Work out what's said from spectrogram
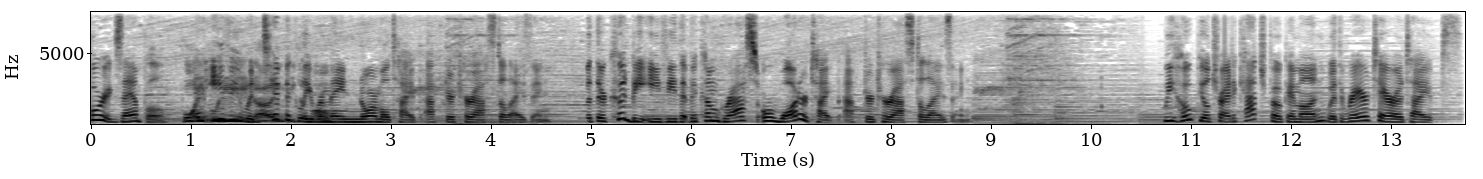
For example, an Eevee would typically remain normal type after terastallizing, but there could be Eevee that become grass or water type after terastallizing. We hope you'll try to catch Pokemon with rare Tera types.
